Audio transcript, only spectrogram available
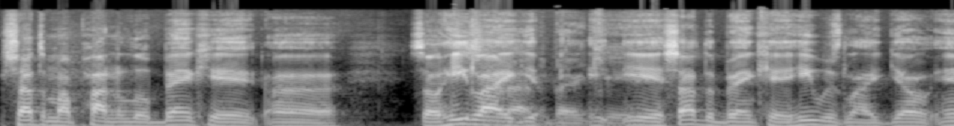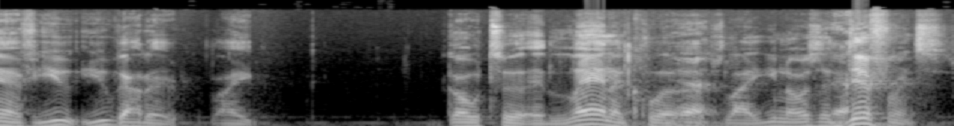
shout out to my partner, little Bankhead. Uh, so he like, out to Bankhead. yeah, shout out to Bankhead. He was like, yo, Inf, you you gotta like go to Atlanta clubs. Yeah. Like, you know, it's a Yeah. difference.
